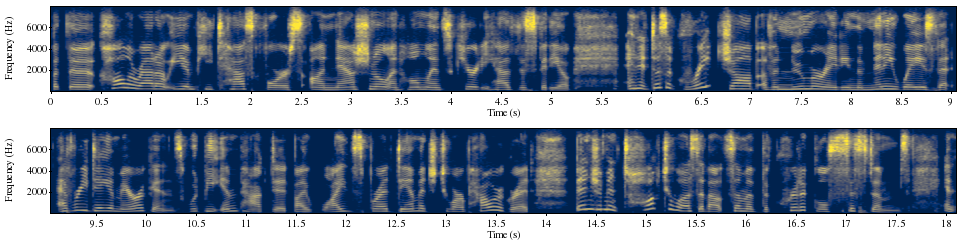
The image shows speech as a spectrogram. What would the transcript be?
But the Colorado EMP Task Force on National and Homeland Security has this video, and it does a great job of enumerating the many ways that everyday Americans would be impacted by widespread damage to our power grid. Benjamin, talk to us about some of the critical systems and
